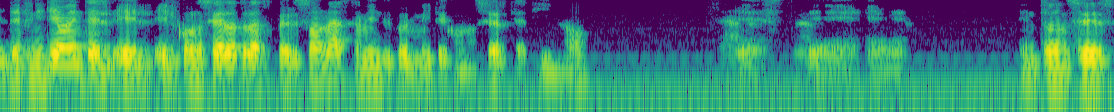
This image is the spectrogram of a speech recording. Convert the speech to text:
el- definitivamente el, el- el conocer a otras personas también te permite conocerte a ti, ¿no? Este, entonces,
